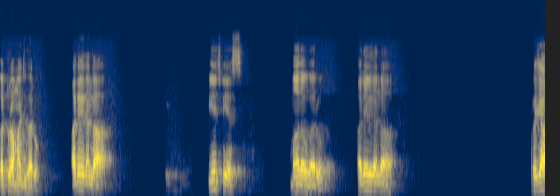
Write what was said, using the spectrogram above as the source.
Gattu Ramaji garu అదేవిధంగా పిహెచ్పిఎస్ మాధవ్ గారు అదేవిధంగా ప్రజా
